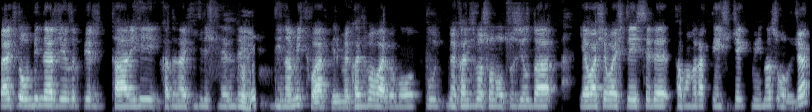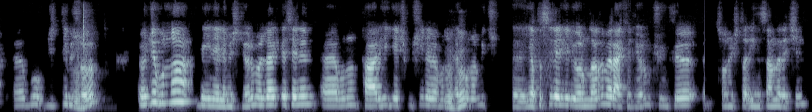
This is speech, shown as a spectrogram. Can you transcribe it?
belki de on binlerce yıllık bir tarihi kadın erkek ilişkilerinde bir dinamik var, bir mekanizma var ve bu bu mekanizma son 30 yılda yavaş yavaş değişse de tam olarak değişecek mi, nasıl olacak? E, bu ciddi bir sorun. Önce buna değinelim istiyorum. Özellikle senin e, bunun tarihi geçmişiyle ve bunun hı hı. ekonomik e, yapısıyla ilgili yorumlarını merak ediyorum. Çünkü sonuçta insanlar için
